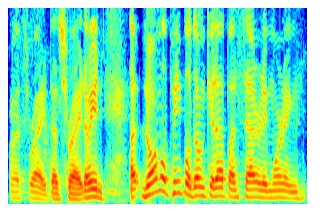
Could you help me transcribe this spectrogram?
That's right. That's right. I mean, uh, normal people don't get up on Saturday morning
